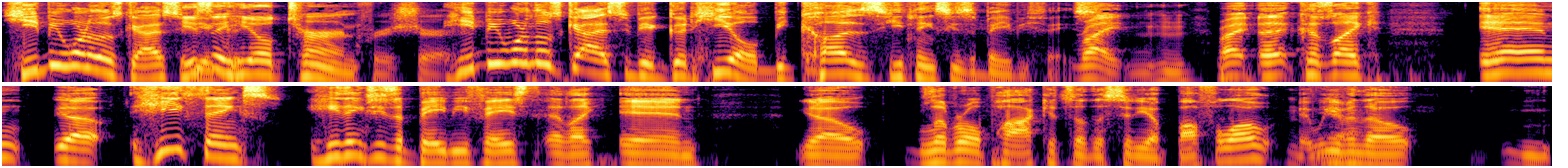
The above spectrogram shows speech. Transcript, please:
He'd be one of those guys. who'd He's be a good- heel turn for sure. He'd be one of those guys to be a good heel because he thinks he's a baby face. Right, mm-hmm. right. Uh, because like in you know he thinks he thinks he's a baby face. uh, Like in you know liberal pockets of the city of Buffalo, even though mm,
